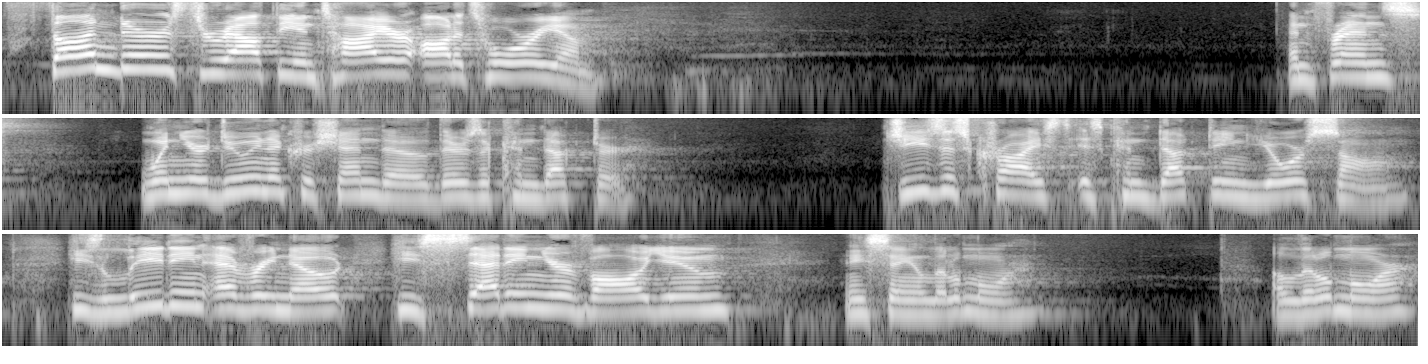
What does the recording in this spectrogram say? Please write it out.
thunders throughout the entire auditorium. And friends, when you're doing a crescendo, there's a conductor. Jesus Christ is conducting your song. He's leading every note, He's setting your volume, and He's saying a little more, a little more,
